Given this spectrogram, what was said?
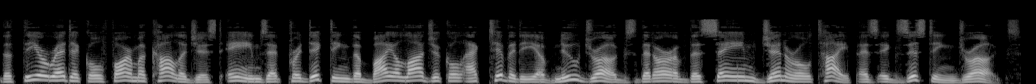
the theoretical pharmacologist aims at predicting the biological activity of new drugs that are of the same general type as existing drugs.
